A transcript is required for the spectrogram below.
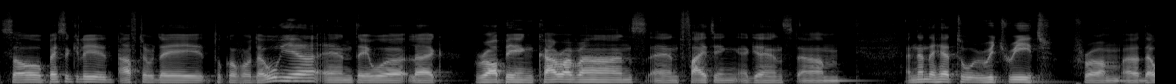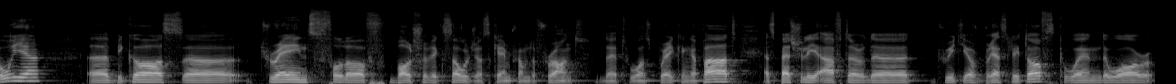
So basically, after they took over Dauria and they were like robbing caravans and fighting against, um, and then they had to retreat from uh, Dauria uh, because uh, trains full of Bolshevik soldiers came from the front that was breaking apart, especially after the Treaty of Brest-Litovsk, when the war,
